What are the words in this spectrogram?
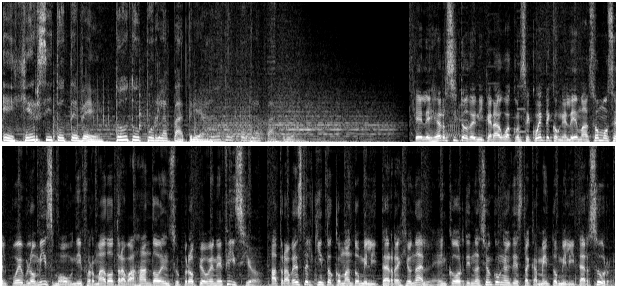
Ejército TV, todo por la patria. Todo por la patria. El ejército de Nicaragua, consecuente con el lema Somos el pueblo mismo, uniformado trabajando en su propio beneficio, a través del Quinto Comando Militar Regional, en coordinación con el Destacamento Militar Sur,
